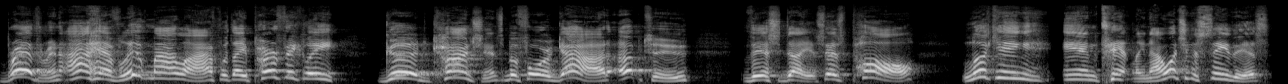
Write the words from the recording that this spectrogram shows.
Brethren, I have lived my life with a perfectly good conscience before God up to this day. It says, Paul, looking intently. Now, I want you to see this.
